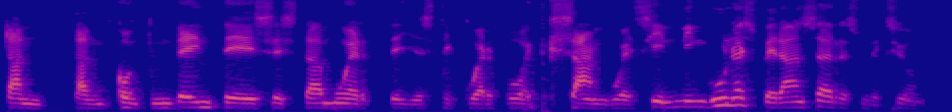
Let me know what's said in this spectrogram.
Tan, tan contundente es esta muerte y este cuerpo exangüe, sin ninguna esperanza de resurrección.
